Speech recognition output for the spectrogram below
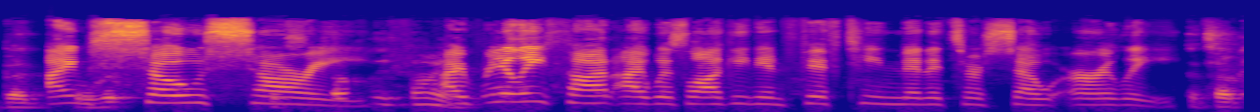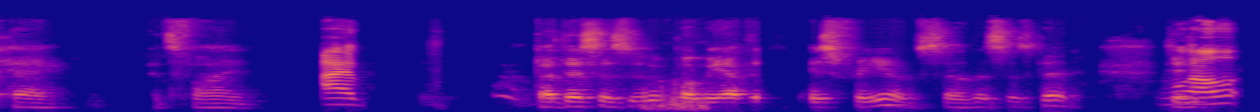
but I'm so sorry. totally fine. I really thought I was logging in 15 minutes or so early. It's okay. It's fine. I- But this is but we have the space for you, so this is good. Did you- Well,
